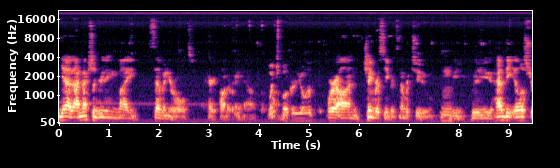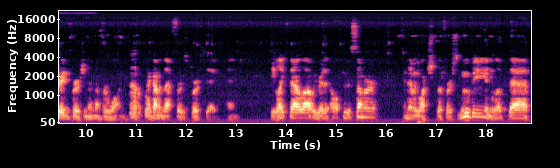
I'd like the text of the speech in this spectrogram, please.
yeah, I'm actually reading my seven-year-old Harry Potter right now. Which book are you on? We're on Chamber of Secrets, number two. Mm. We, we had the illustrated version of number one. Oh, I got him that for his birthday, and he liked that a lot. We read it all through the summer, and then we watched the first movie, and he loved that.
